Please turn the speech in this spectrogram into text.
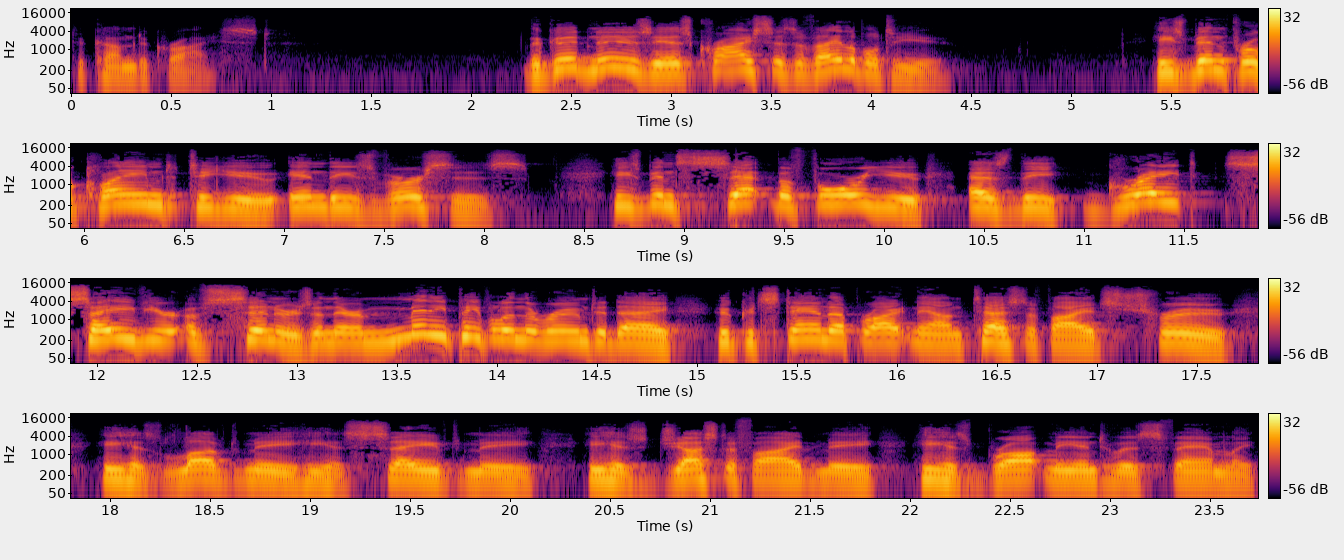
to come to Christ. The good news is Christ is available to you. He's been proclaimed to you in these verses. He's been set before you as the great Savior of sinners. And there are many people in the room today who could stand up right now and testify it's true. He has loved me. He has saved me. He has justified me. He has brought me into His family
